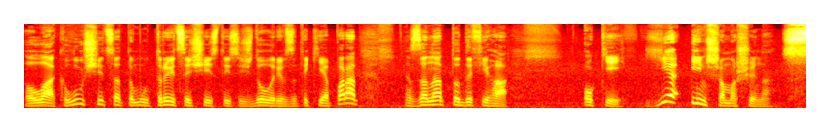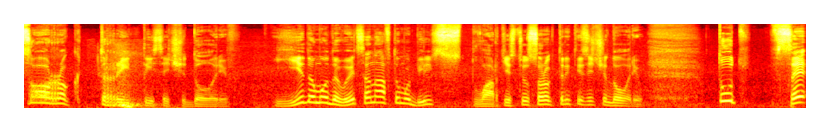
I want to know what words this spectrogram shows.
лак лущиться, тому 36 тисяч доларів за такий апарат занадто дофіга. Окей, є інша машина 43 тисячі доларів. Їдемо дивитися на автомобіль з вартістю 43 тисячі доларів. Тут все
